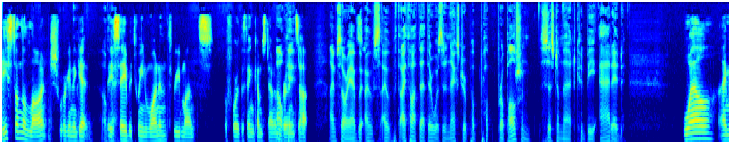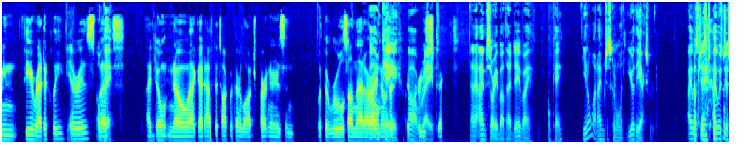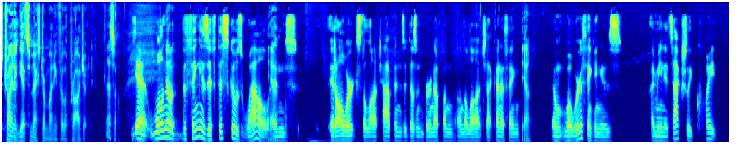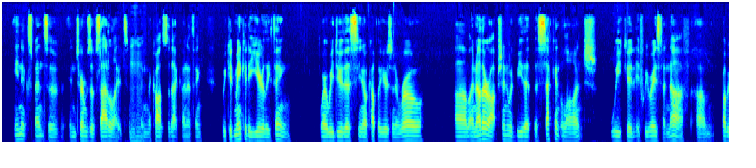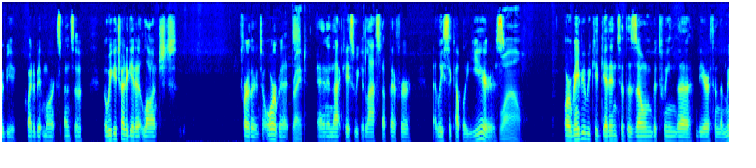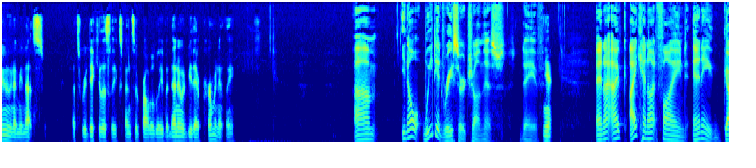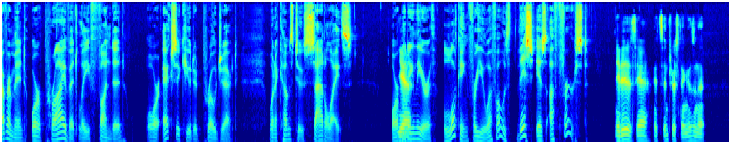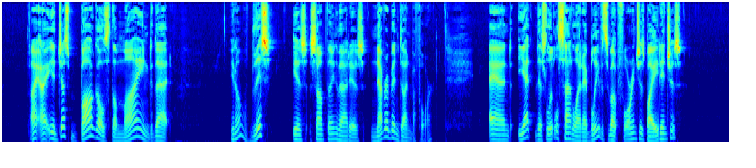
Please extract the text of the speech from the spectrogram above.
based on the launch, we're going to get okay. they say between one and three months before the thing comes down and okay. burns up. I'm sorry, I, I was I, I, thought that there was an extra pro- propulsion system that could be added well, I mean, theoretically yeah. there is, but okay. I don't know. Like, I'd have to talk with our launch partners and what the rules on that are. Okay. I know that they're All pretty right. strict. I, am sorry about that, Dave. I okay. You know what? I'm just going to. You're the expert. I was okay. just I was just trying to get some extra money for the project. That's all. Yeah. Well, no. The thing is, if this goes well yeah. and it all works, the launch happens, it doesn't burn up on on the launch, that kind of thing. Yeah. And what we're thinking is, I mean, it's actually quite inexpensive in terms of satellites and, mm-hmm. and, the cost of that kind of thing. We could make it a yearly thing where we do this, you know, a couple of years in a row. Um, another option would be that the second launch, we could, if we raised enough, um, probably be quite a bit more expensive, but we could try to get it launched further into orbit. Right. And in that case, we could last up there for at least a couple of years. Wow or maybe we could get into the zone between the the earth and the moon i mean that's that's ridiculously expensive, probably, but then it would be there permanently. Um, you know, we did research on this, Dave. Yeah. And I, I, I cannot find any government or privately funded or executed project when it comes to satellites orbiting yeah. the Earth looking for UFOs. This is a first. It is, yeah. It's interesting, isn't it? I, I it just boggles the mind that you know this is something that has never been done before, and yet this little satellite, I believe it's about four inches by eight inches.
